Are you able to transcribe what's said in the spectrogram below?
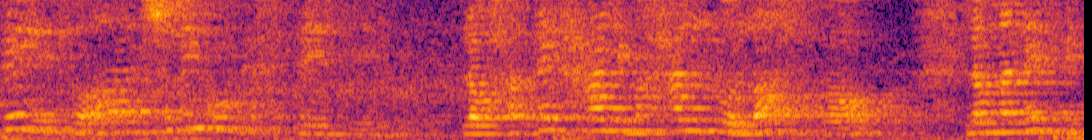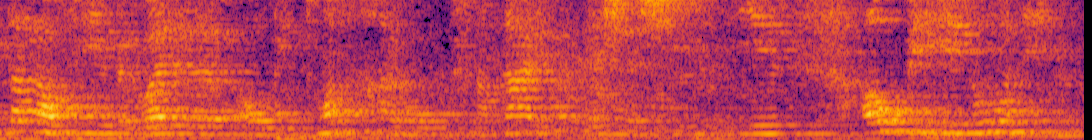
ثالث سؤال. شو بيكون إحساسي؟ لو حطيت حالي محله لحظة لما الناس بيطلعوا فيي بالورق أو بيتمسخروا نحن بنعرف قديش هالشيء بيصير أو بيهينوني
